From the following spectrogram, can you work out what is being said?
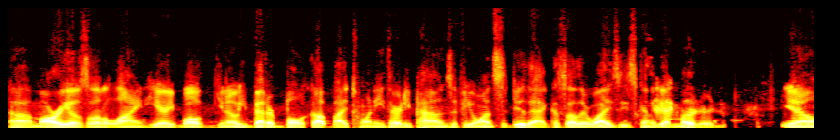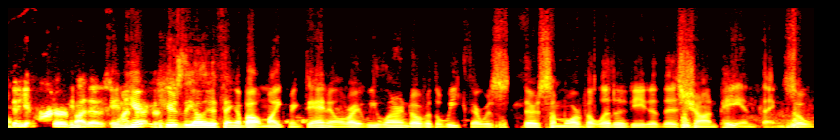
uh, Mario's little line here. Well, you know, he better bulk up by 20, 30 pounds if he wants to do that, because otherwise he's going to get murdered. You know, gonna get murdered by those and here, here's the other thing about Mike McDaniel, right? We learned over the week there was there's some more validity to this Sean Payton thing. So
